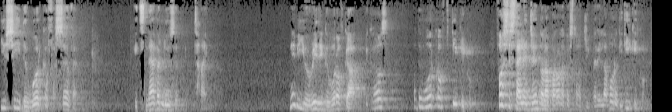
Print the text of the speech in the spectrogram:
You see the work of a servant. It's never losing time. Maybe you're reading the Word of God because of the work of Tichico. Forse stai leggendo la parola quest'oggi per il lavoro di Tichico.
